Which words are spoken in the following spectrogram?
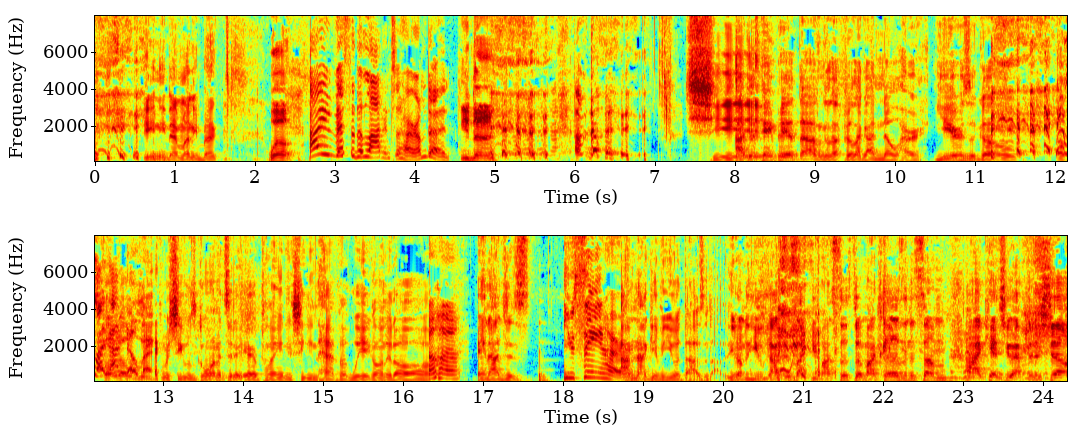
he need that money back. Well, I invested a lot into her. I'm done. you done? I'm done. Shit. I just can't pay a thousand because I feel like I know her. Years ago, a Like, photo know her. leaked where she was going into the airplane and she didn't have a wig on at all. Uh-huh. And I just, You seen her? I'm not giving you a thousand dollars. You know, you I, it's like you my sister, my cousin, or something. I catch you after the show,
